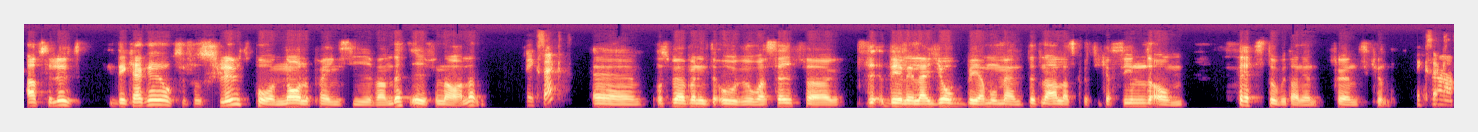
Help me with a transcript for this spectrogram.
absolut, det kanske också får slut på nollpoängsgivandet i finalen. exakt. Eh, och så behöver man inte oroa sig för det, det lilla jobbiga momentet när alla ska tycka synd om Storbritannien för en sekund. exakt. Ja.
